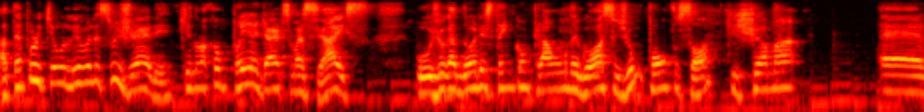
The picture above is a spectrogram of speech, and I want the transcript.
Até porque o livro ele sugere que numa campanha de artes marciais, os jogadores têm que comprar um negócio de um ponto só, que chama é,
